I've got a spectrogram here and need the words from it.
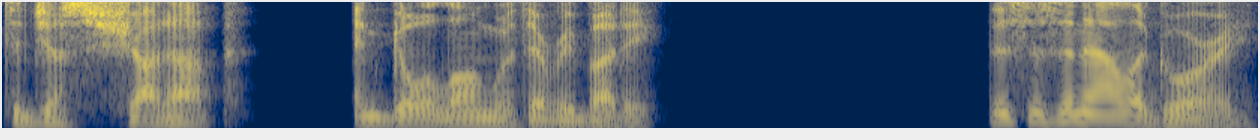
to just shut up and go along with everybody. This is an allegory.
